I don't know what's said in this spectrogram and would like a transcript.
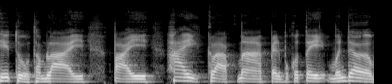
ที่ถูกทำลาย ไปให้กลับมาเป็นปกติเหมือนเดิม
